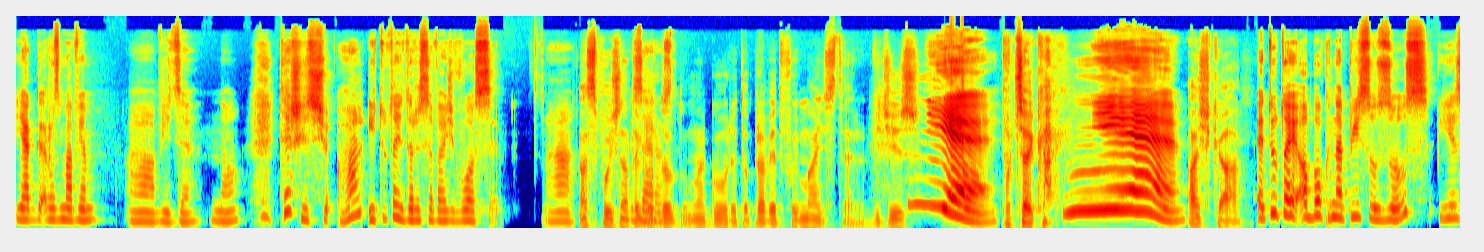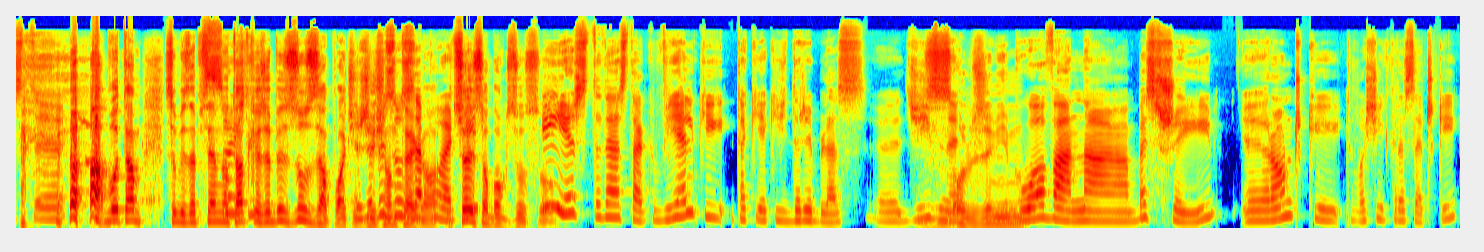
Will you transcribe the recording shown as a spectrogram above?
jak rozmawiam, a widzę, no. Też jest, a i tutaj dorysowałeś włosy. A, A spójrz na tego do, na góry, to prawie twój majster. Widzisz? nie, Poczekaj, nie. Aśka. E, Tutaj obok napisu ZUS jest, e, bo tam sobie zapisałem Coś- notatkę, żeby ZUS zapłacić Żeby ZUS dziesiątego. I zapłacić. co jest obok ZUS-u? i jest teraz tak, wielki taki jakiś dryblas, e, Z dziwny, olbrzymim... głowa na, bez szyi, rączki, to właściwie kreseczki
